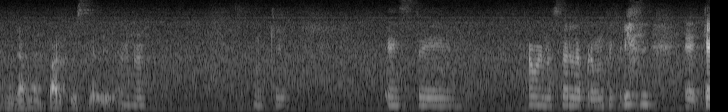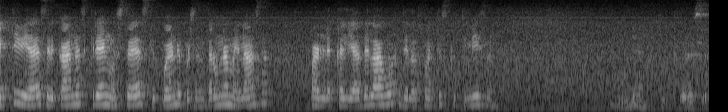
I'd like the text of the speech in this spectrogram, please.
¿cómo se llama? El parque este ahí. Ok. Este... Ah, bueno, esta es la pregunta que le hice. Eh, ¿Qué actividades cercanas creen ustedes que pueden representar una amenaza para la calidad del agua de las fuentes que utilizan? Bien, ¿qué puede ser?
